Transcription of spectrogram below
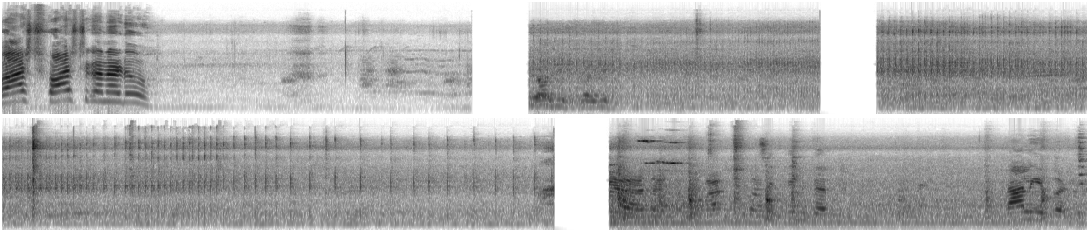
ఫాస్ట్ ఫాస్ట్గా నాడు. Chicken curry. నాలుగు ఇవ్వండి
